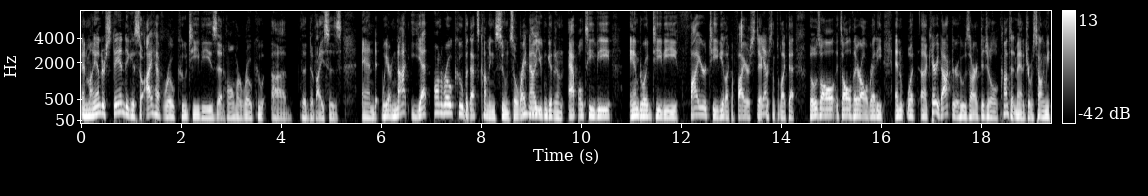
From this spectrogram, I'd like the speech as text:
And my understanding is so I have Roku TVs at home or Roku uh the devices and we are not yet on Roku but that's coming soon. So right mm-hmm. now you can get it on Apple TV, Android TV, Fire TV, like a Fire Stick yep. or something like that. Those all, it's all there already. And what uh, Carrie Doctor, who's our digital content manager, was telling me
